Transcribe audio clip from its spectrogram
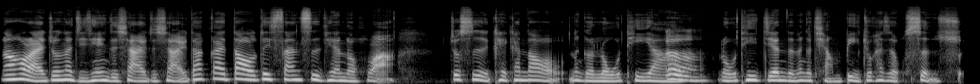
然后后来就那几天一直下雨，一直下雨，大概到第三四天的话，就是可以看到那个楼梯啊，嗯、楼梯间的那个墙壁就开始有渗水。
